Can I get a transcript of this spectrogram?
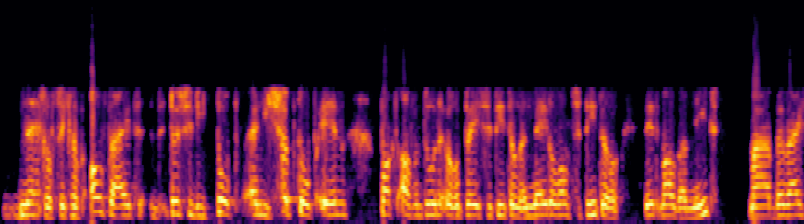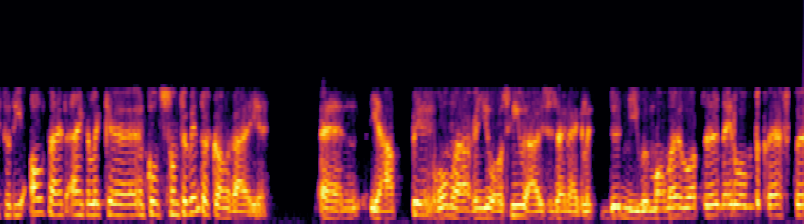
nestelt zich nog altijd tussen die top en die subtop in. Pakt af en toe een Europese titel, een Nederlandse titel. Ditmaal dan niet. Maar bewijst dat hij altijd eigenlijk uh, een constante winter kan rijden. En ja, Pim Ronhaar en Joris Nieuwhuizen zijn eigenlijk de nieuwe mannen wat uh, Nederland betreft uh,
